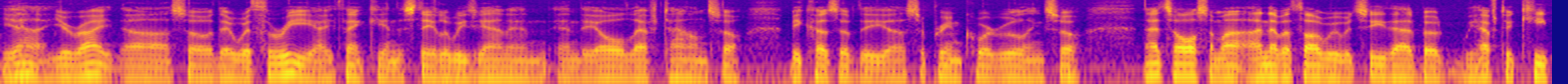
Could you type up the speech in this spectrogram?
Yeah, you're right. Uh, so there were three, I think, in the state of Louisiana, and, and they all left town. So because of the uh, Supreme Court ruling, so that's awesome. I, I never thought we would see that, but we have to keep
